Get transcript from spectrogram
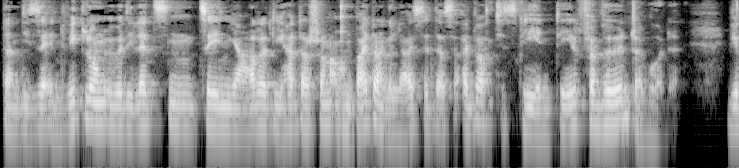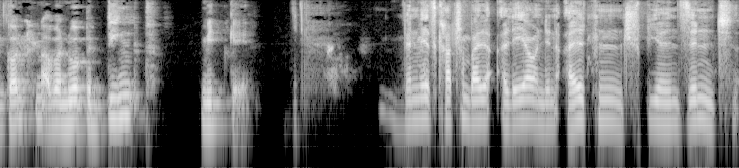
dann diese Entwicklung über die letzten zehn Jahre, die hat da schon auch einen Beitrag geleistet, dass einfach das Klientel verwöhnter wurde. Wir konnten aber nur bedingt mitgehen. Wenn wir jetzt gerade schon bei Alea und den alten Spielen sind,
